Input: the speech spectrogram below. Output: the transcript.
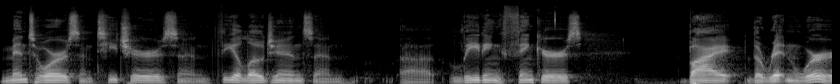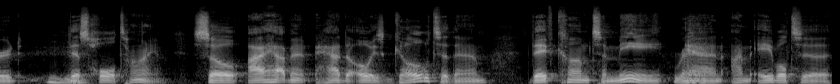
mentors and teachers and theologians and uh, leading thinkers by the written word this whole time. So I haven't had to always go to them. They've come to me and I'm able to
